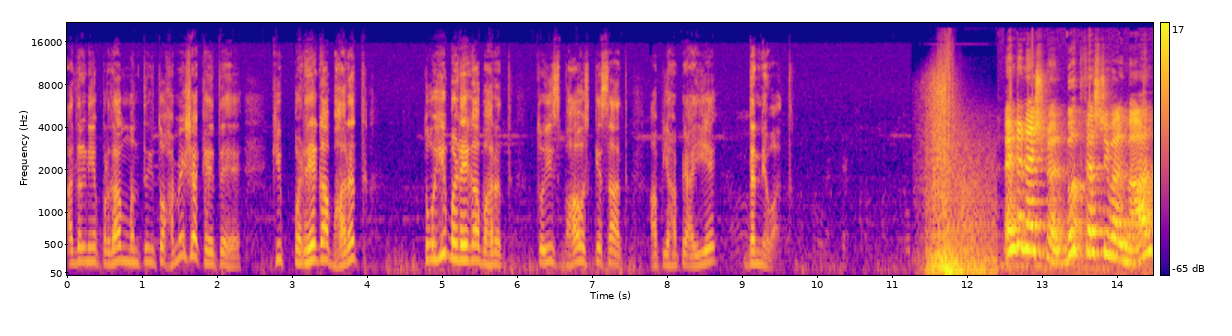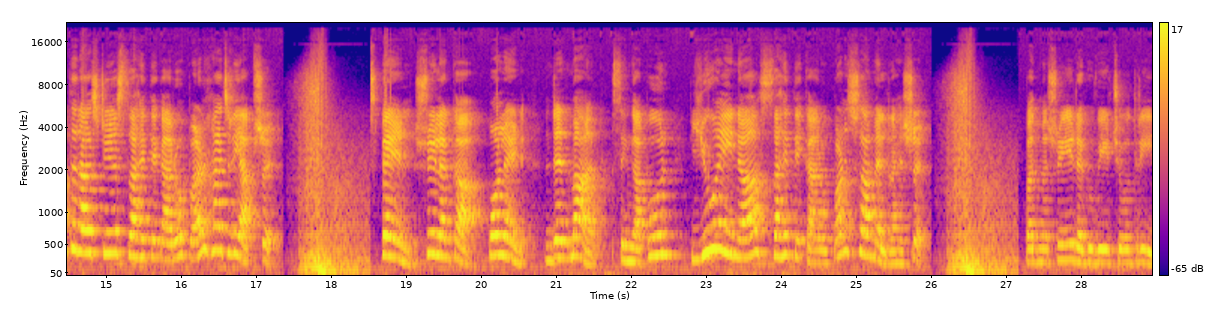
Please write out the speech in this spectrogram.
आदरणीय प्रधानमंत्री तो हमेशा कहते हैं कि पढ़ेगा भारत तो ही बढ़ेगा भारत तो इस भाव के साथ आप यहाँ पे आइए धन्यवाद ઇન્ટરનેશનલ બુક ફેસ્ટિવલમાં આંતરરાષ્ટ્રીય સાહિત્યકારો પણ હાજરી આપશે Spain Sri Lanka Poland Denmark Singapore યુએઈના સાહિત્યકારો પણ સામેલ રહેશે પદ્મશ્રી રઘુવીર ચૌધરી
